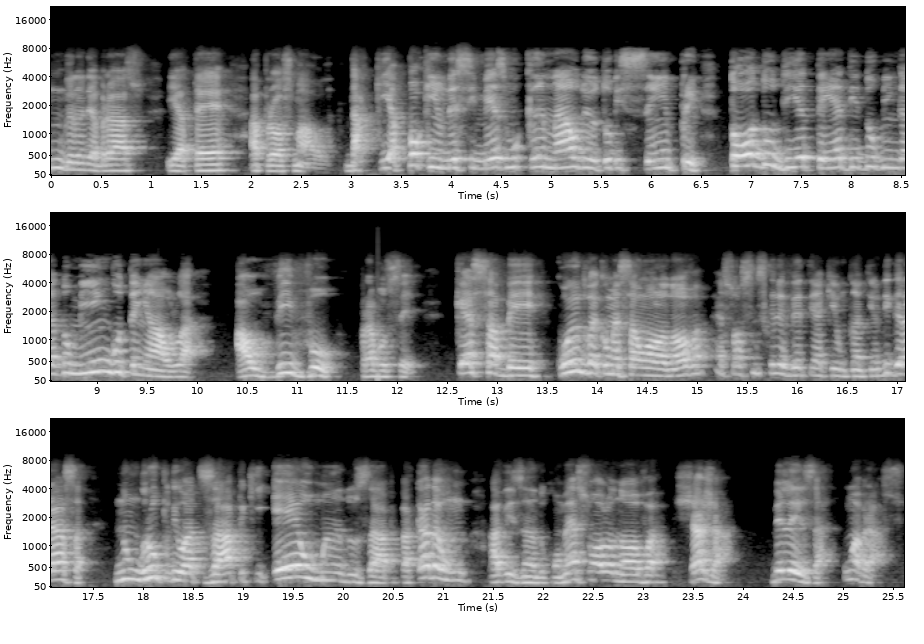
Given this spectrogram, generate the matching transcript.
um grande abraço e até a próxima aula. Daqui a pouquinho, nesse mesmo canal do YouTube, sempre, todo dia tem, é de domingo a domingo tem aula, ao vivo, para você. Quer saber quando vai começar uma aula nova? É só se inscrever, tem aqui um cantinho de graça, num grupo de WhatsApp que eu mando o zap para cada um, avisando, começa uma aula nova já já. Beleza, um abraço.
